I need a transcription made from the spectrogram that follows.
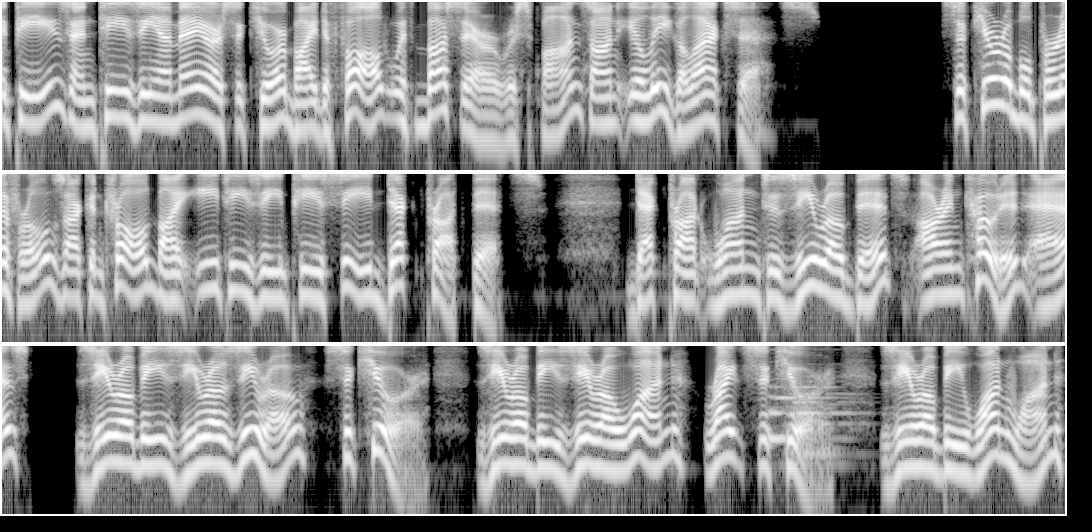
IPs and TZMA are secure by default with bus error response on illegal access. Securable peripherals are controlled by ETZPC DECprot bits. DECprot 1 to 0 bits are encoded as 0B00 secure, 0B01 write secure, 0B11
